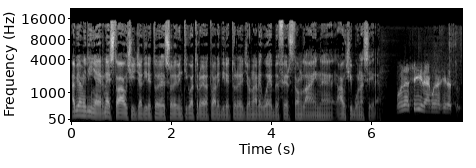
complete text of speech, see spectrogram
Abbiamo in linea Ernesto Auci, già direttore del Sole 24 Ore, attuale direttore del giornale web First Online. Auci, buonasera. Buonasera, buonasera a tutti.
